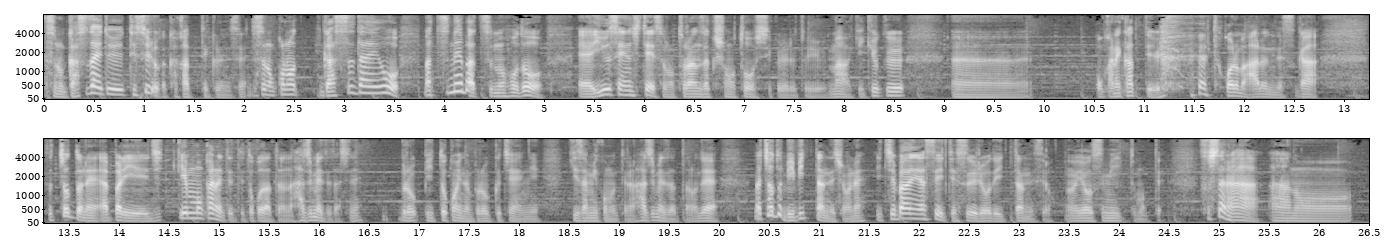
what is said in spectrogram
そのガス代という手数料がかかってくるんですね。でそのこのガス代を、まあ、積めば積むほど、えー、優先してそのトランザクションを通してくれるというまあ結局お金かっていう ところもあるんですがちょっとねやっぱり実験も兼ねてってとこだったので初めてだしね。ブロビットコインのブロックチェーンに刻み込むっていうのは初めてだったので、まあ、ちょっとビビったんでしょうね。一番安い手数料で行ったんですよ。様子見と思って。そしたらあのー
